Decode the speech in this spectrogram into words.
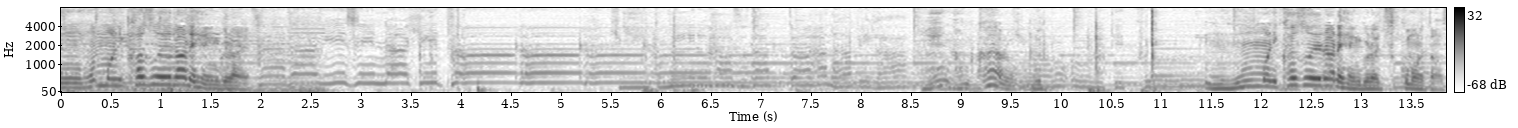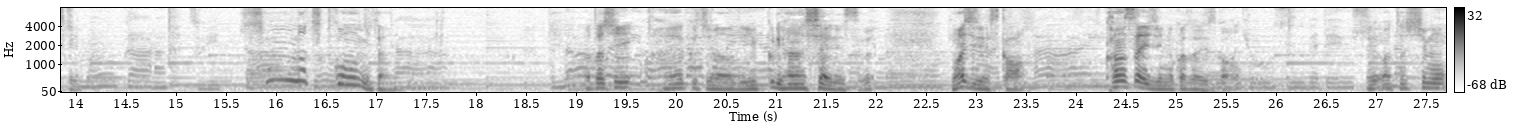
もうほんまに数えられへんぐらい。え何回やろ？俺もうほんまに数えられへんぐらい突っ込まれたんですけど。そんな突っ込むみたいな。私早口なのでゆっくり話したいです。マジですか？関西人の方ですか？え私も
